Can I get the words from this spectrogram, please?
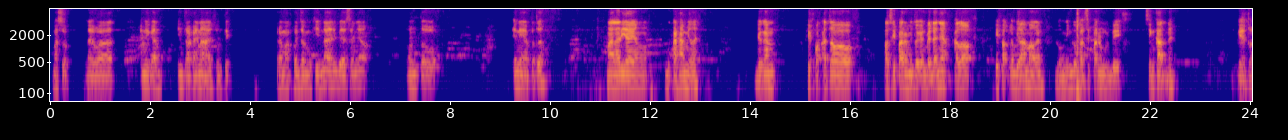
masuk lewat ini kan intravena ya suntik Premaquin sama Kina ini biasanya untuk ini apa tuh malaria yang bukan hamil ya. Dia kan Vivax atau falciparum itu kan bedanya kalau Vivax lebih lama kan dua minggu falciparum lebih singkat ya. Gitu.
